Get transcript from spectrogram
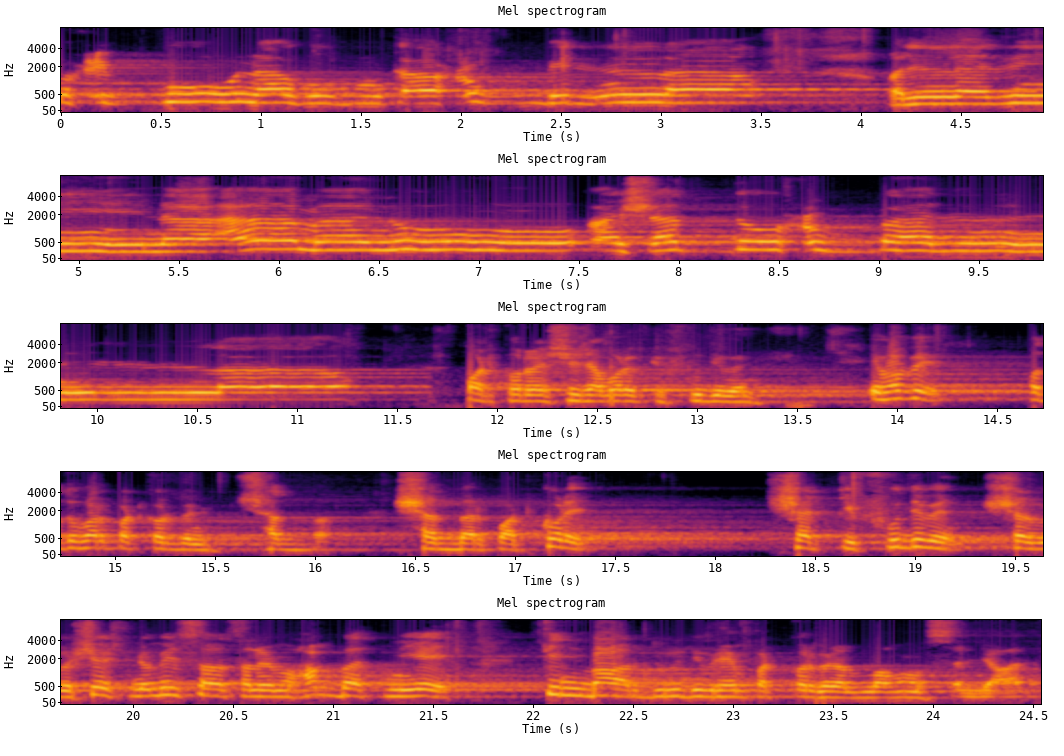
يحبونهم كحب الله والذين آمنوا أشد حبا لله পাঠ করার শেষে আবার একটু ফু দিবেন এভাবে কতবার পাঠ করবেন সাতবার সাতবার পাঠ করে ষাটটি ফু দেবেন সর্বশেষ নবী সাল্লামের মোহাব্বত নিয়ে তিনবার দুরুদ ইব্রাহিম পাঠ করবেন আল্লাহুম্মা সাল্লি আলা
